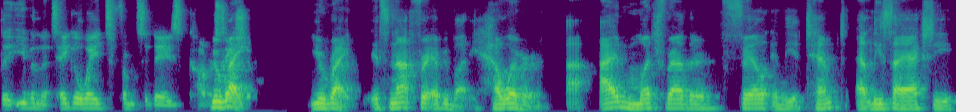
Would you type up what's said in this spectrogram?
that even the takeaway from today's conversation. You're right. you're right it's not for everybody however I, i'd much rather fail in the attempt at least i actually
